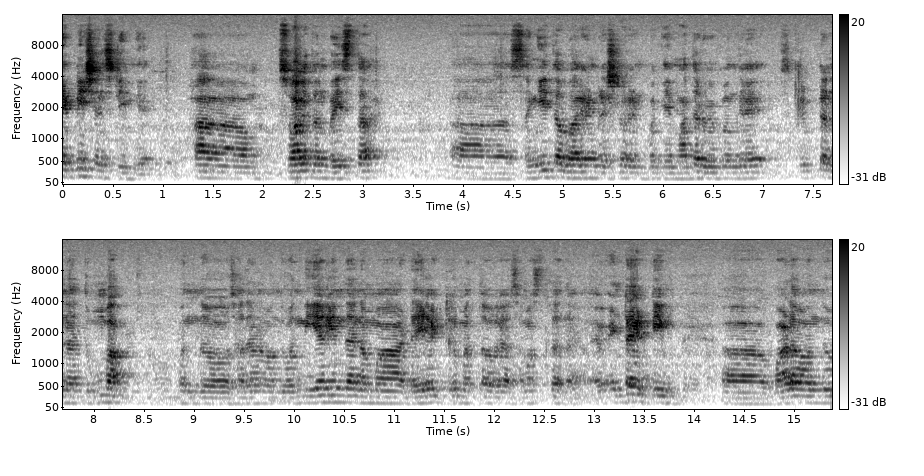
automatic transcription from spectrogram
ಟೆಕ್ನಿಷಿಯನ್ಸ್ ಟೀಮ್ಗೆ ಸ್ವಾಗತ ಬಯಸ್ತಾ ಸಂಗೀತ ಬಾರ್ ಆ್ಯಂಡ್ ರೆಸ್ಟೋರೆಂಟ್ ಬಗ್ಗೆ ಮಾತಾಡಬೇಕು ಅಂದರೆ ಸ್ಕ್ರಿಪ್ಟನ್ನು ತುಂಬ ಒಂದು ಸಾಧಾರಣ ಒಂದು ಒನ್ ಇಯರಿಂದ ನಮ್ಮ ಡೈರೆಕ್ಟರ್ ಮತ್ತು ಅವರ ಸಮಸ್ತದ ಎಂಟೈರ್ ಟೀಮ್ ಭಾಳ ಒಂದು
